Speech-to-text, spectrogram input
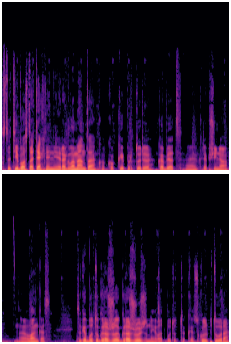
statybos tą techninį reglamentą, kaip ir turi kabėti krepšinio e, lankas. Tokia būtų gražu, gražu žinai, vat, būtų tokia skulptūra.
